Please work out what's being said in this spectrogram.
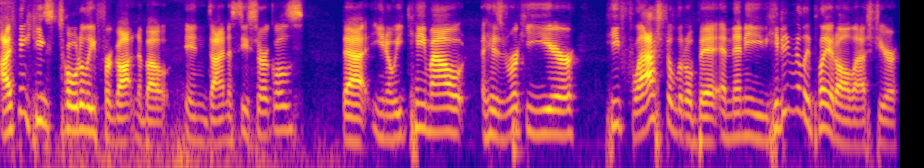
I think he's totally forgotten about in dynasty circles. That you know he came out his rookie year, he flashed a little bit, and then he he didn't really play at all last year.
